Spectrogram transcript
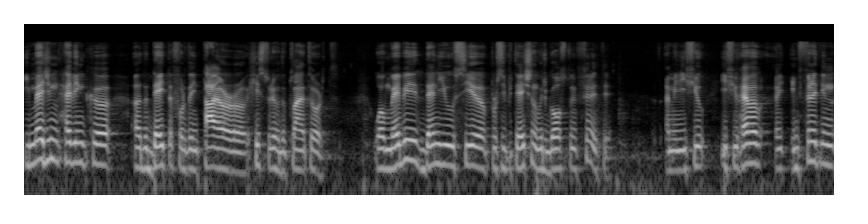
imagine having uh, uh, the data for the entire uh, history of the planet Earth. Well, maybe then you see a precipitation which goes to infinity. I mean, if you, if you have an infinite,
